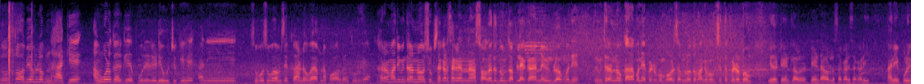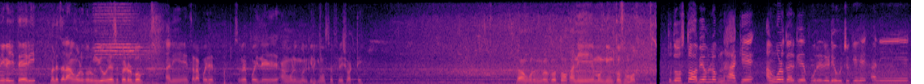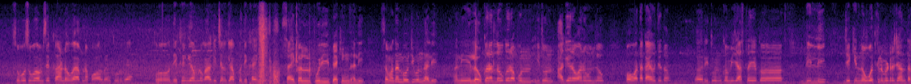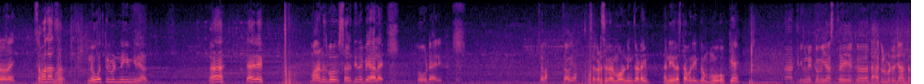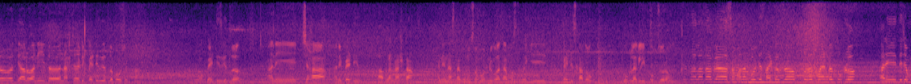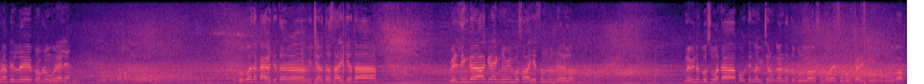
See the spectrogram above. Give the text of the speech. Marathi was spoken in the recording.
दोस्तों अभी हम लोग नहा के अंघोल करके पूरी रेडी हो चुकी है आणि सुबह सुबह हमसे कांड हो गया अपना पॉवर बँक टूट गया। हर माझी मित्रांनो शुभ सकाळ सगळ्यांना. स्वागत आहे तुमचं आपल्या एका नवीन ब्लॉगमध्ये तर मित्रांनो काल आपण या पेट्रोल पंपावर जमलो होतो. मागे बघू शकता पेट्रोल पंप इथं टेंट लावलं टेंट आवरलं सकाळी सकाळी. आणि पुढे निघायची तयारी. म्हणलं चला आंघोळ करून घेऊ हे असं पेट्रोल पंप आणि चला पहिले सगळे पहिले आंघोळ इंघोळ केली की मस्त फ्रेश वाटते. आंघोळ विंघोळ करतो आणि मग निघतो समोर. तो दोस्तों अभी हम लोग नहा के अंघोळ करके पूरे रेडी हो चुके हैं आणि सुबह सुबह हमसे कांड हो गया अपना पावर बैंक टूट गया। तो देखेंगे हम लोग आगे चल के आपको दिखाएंगे। सायकल पुरी पॅकिंग झाली समाधान भाऊची पण झाली आणि लवकरात लवकर आपण इथून आगे रवाना होऊन जाऊ. पाहू आता काय होते तर. इथून कमी जास्त एक दिल्ली जे की नव्वद किलोमीटरच्या अंतरावर आहे. समाधान सर नव्वद किलोमीटर निघेन की नाही आज? हां? डायरेक्ट माणूस भाऊ सर्दीनं बेहाल आहे. हो डायरेक्ट चला जाऊया. सकाळ सकाळ मॉर्निंगचा टाईम आणि रस्ता पण एकदम मो ओके आहे. तिथून एक कमी जास्त एक दहा किलोमीटरच्या अंतरावरती आलो आणि इथं नाश्त्यासाठी पॅटीस घेतलं पाहू शकता. पॅटीस घेतलं आणि चहा आणि पॅटीस हा आपला नाश्ता आणि नाश्ता करून समोर निघू. आता मस्तपैकी पॅटीस खातो. भूक लागली खूप जोराहून. झालं आता आपल्या समाधान भाऊच्या सायकलचं परत पॅन्डल तुटलं. आणि त्याच्यामुळे आपल्याला प्रॉब्लेम होऊ राहिल्या. बघू आता काय होते तर विचार तर असा आहे की आता वेल्डिंग करा की एक नवीन बसवा हे समजून नाही राहिलं. नवीनच बसू आता पाहू त्यांना विचारून काय म्हणतात तो गुडगाव समोर आहे समोर चाळीस किलोमीटर गुडगाव.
